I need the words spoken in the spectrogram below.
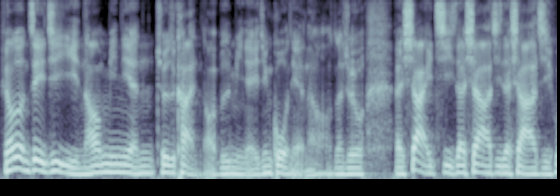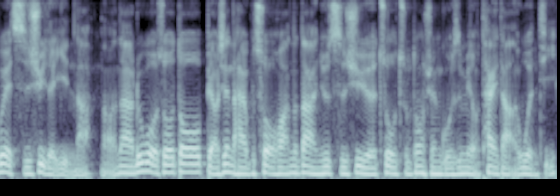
比方说你这一季赢，然后明年就是看啊，不是明年已经过年了，那就诶下一季再下一季再下一季会持续的赢啦啊。那如果说都表现的还不错的话，那当然就持续的做主动选股是没有太大的问题。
